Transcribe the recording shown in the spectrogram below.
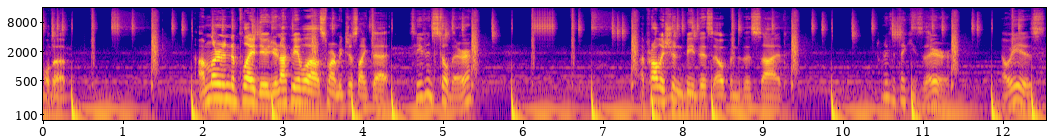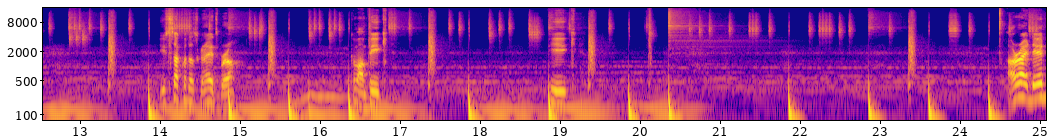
Hold up. I'm learning to play, dude. You're not gonna be able to outsmart me just like that. Is he even still there? I probably shouldn't be this open to this side. I don't even think he's there. No, he is. You suck with those grenades, bro. Come on, peek. Peek. Alright, dude.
